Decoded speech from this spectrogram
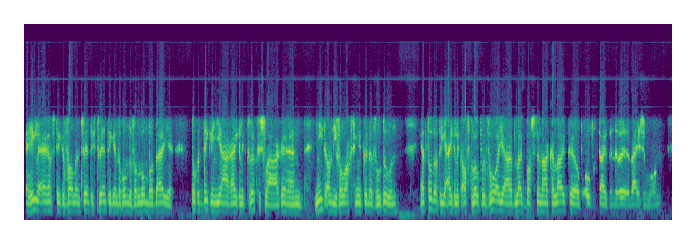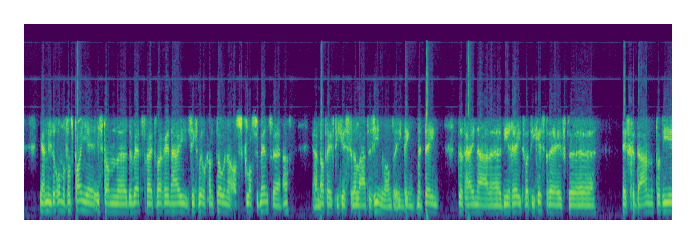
hele ernstige val in 2020 in de ronde van Lombardije... toch dik een jaar eigenlijk teruggeslagen. En niet aan die verwachtingen kunnen voldoen. Ja, totdat hij eigenlijk afgelopen voorjaar het Luik Bastenaken Luik op overtuigende wijze won ja, nu de Ronde van Spanje is dan uh, de wedstrijd waarin hij zich wil gaan tonen als klassementsrenner. Ja, en dat heeft hij gisteren laten zien. Want ik denk meteen dat hij na uh, die reed wat hij gisteren heeft, uh, heeft gedaan, tot hij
